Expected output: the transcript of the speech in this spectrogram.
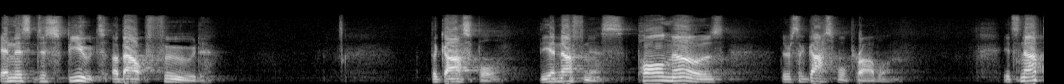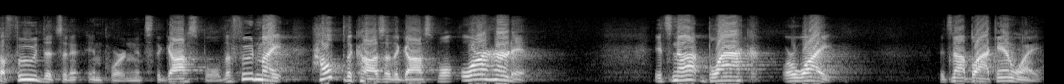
in this dispute about food, the gospel, the enoughness, Paul knows there's a gospel problem. It's not the food that's important, it's the gospel. The food might help the cause of the gospel or hurt it. It's not black or white, it's not black and white.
